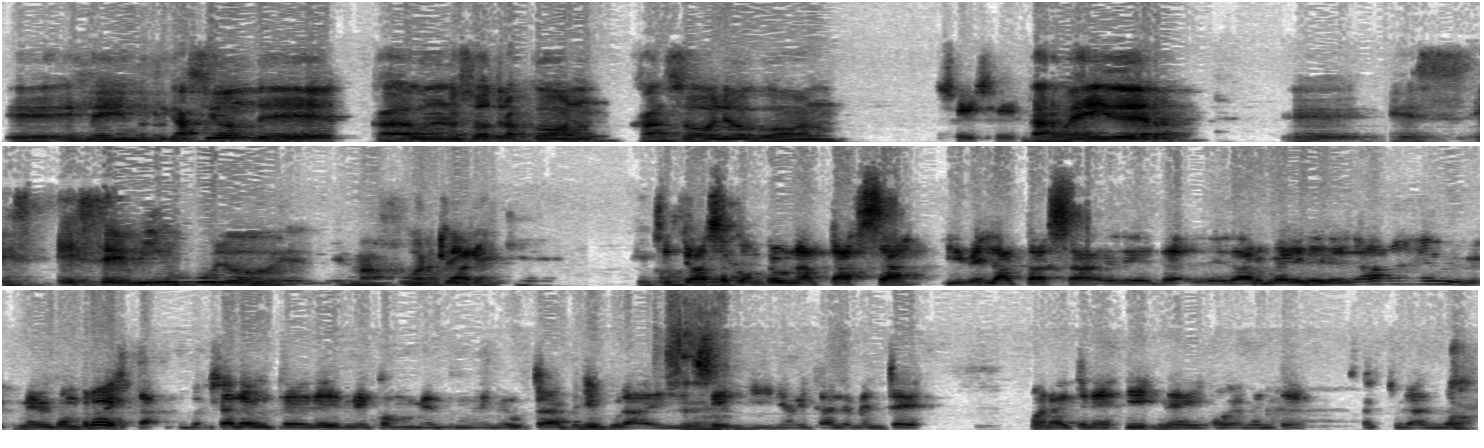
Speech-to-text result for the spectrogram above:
Eh, es la identificación de cada uno de nosotros con Han Solo, con Darth Vader. Es, ese vínculo el, más fuerte que, si te vas a comprar una taza y ves la taza de, de, Darth Vader y dices, ah, eh, me, compro esta, ya me, me, gustó la película y sí. inevitablemente, bueno, ahí tenés Disney, obviamente, facturando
